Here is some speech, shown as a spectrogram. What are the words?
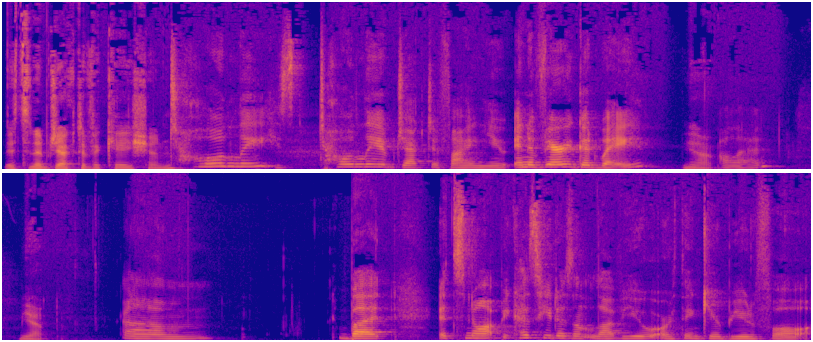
It's an objectification. totally, he's totally objectifying you in a very good way, Yeah. I'll add. Yeah. Um, but it's not because he doesn't love you or think you're beautiful.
